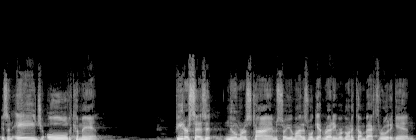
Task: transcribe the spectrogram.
is an age-old command. Peter says it numerous times, so you might as well get ready. We're going to come back through it again.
